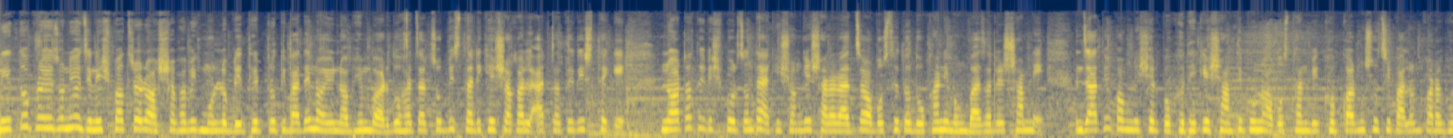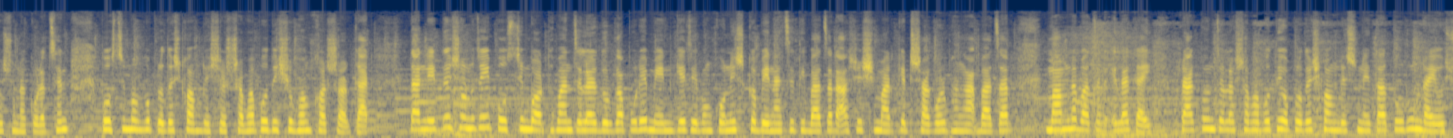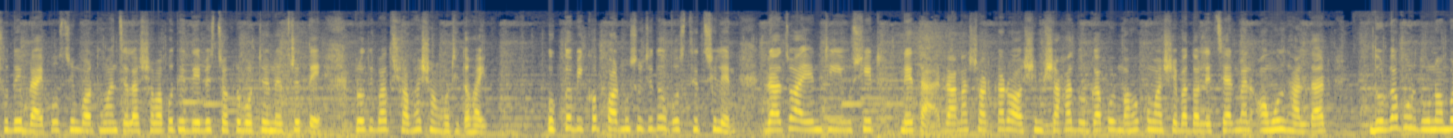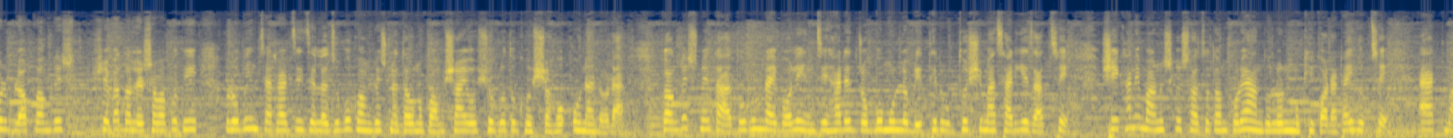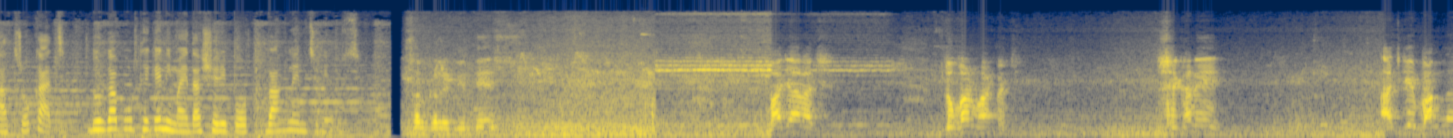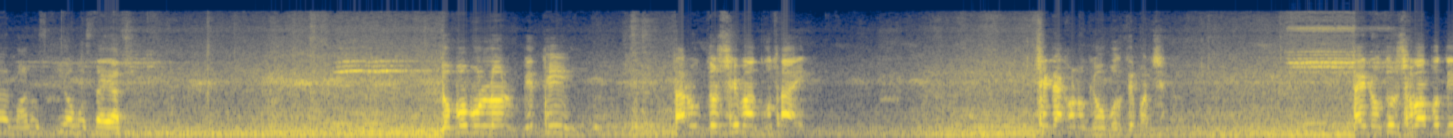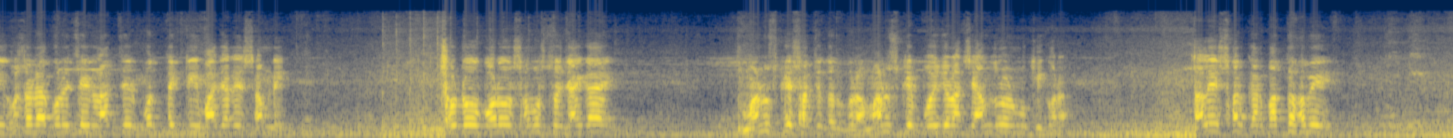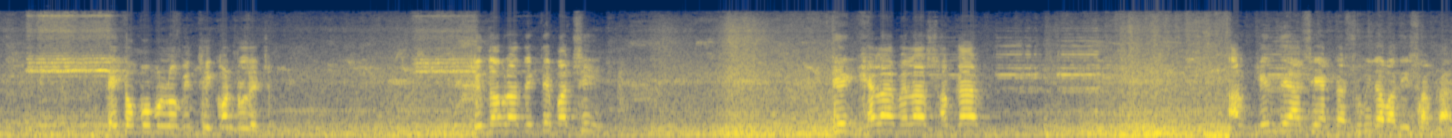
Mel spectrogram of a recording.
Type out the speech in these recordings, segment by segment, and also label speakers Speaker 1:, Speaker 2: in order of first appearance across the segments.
Speaker 1: নিত্য প্রয়োজনীয় জিনিসপত্রের অস্বাভাবিক মূল্য বৃদ্ধির প্রতিবাদে নয় নভেম্বর দু হাজার চব্বিশ তারিখে সকাল আটটা তিরিশ থেকে নটা তিরিশ পর্যন্ত একই সঙ্গে সারা রাজ্যে অবস্থিত দোকান এবং বাজারের সামনে জাতীয় কংগ্রেসের পক্ষ থেকে শান্তিপূর্ণ অবস্থান বিক্ষোভ কর্মসূচি পালন করার ঘোষণা করেছেন পশ্চিমবঙ্গ প্রদেশ কংগ্রেসের সভাপতি শুভঙ্কর সরকার। তার নির্দেশ অনুযায়ী পশ্চিম বর্ধমান জেলার দুর্গাপুরে মেন গেট এবং কনিষ্ক বেনাচিতি বাজার, আশিস মার্কেট সাগরভাঙা বাজার, মামনা বাজার এলাকায় প্রাক্তন জেলা সভাপতি ও প্রদেশ কংগ্রেস নেতা তরুণ রায় ও সুদেব রায় পশ্চিম বর্ধমান জেলার সভাপতি দেবেশ চক্রবর্তীর নেতৃত্বে প্রতিবাদ সভা সংগঠিত হয়। উক্ত বিক্ষোভ কর্মসূচিতে উপস্থিত ছিলেন রাজ্য আইএনটিইউসির নেতা, রানা সরকার ও অসীম সাহা, দুর্গাপুর মহকুমা সেবা দলের চেয়ারম্যান অমল হালদার দুর্গাপুর দু নম্বর ব্লক কংগ্রেস সেবা দলের সভাপতি রবীন চ্যাটার্জি, জেলা যুব কংগ্রেস নেতা অনুপম সায় ও সুব্রত ঘোষ সহ অন্যান্যরা। কংগ্রেস নেতা তরুণ রায় বলেন যে হারে দ্রব্যমূল্য বৃদ্ধির ঊর্ধ্বসীমা ছাড়িয়ে যাচ্ছে। সেখানে মানুষকে সচেতন করে আন্দোলনমুখী করাটাই হচ্ছে একমাত্র কাজ। দুর্গাপুর থেকে নিমাই দাসের রিপোর্ট, বাংলা এমজি নিউজ।
Speaker 2: সরকারের নির্দেশ। বাজার আছে দোকানপাট আছে। সেখানে আজকে বাংলার মানুষ কি অবস্থায় আছে? দ্রব্যমূল্যর বৃদ্ধি, তার উর্ধ্বসীমা কোথায়? সেটা এখনও কেউ বলতে পারছে না। তাই নতুন সভাপতি ঘোষণা করেছে রাজ্যের প্রত্যেকটি বাজারের সামনে। ছোট, বড় সমস্ত জায়গায় মানুষকে সচেতন করা, মানুষকে প্রয়োজন আছে আন্দোলনমুখী করা। তাহলে সরকার বাধ্য হবে এই দ্রব্যমূল্য বৃদ্ধি কন্ট্রোলের জন্য। কিন্তু আমরা দেখতে পাচ্ছি যে খেলা মেলা সরকার আর কেন্দ্রে আছে একটা সুবিধাবাদী সরকার।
